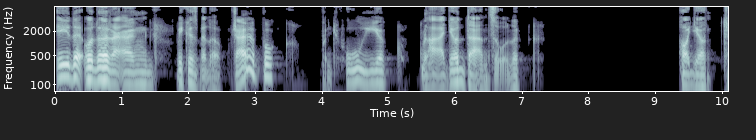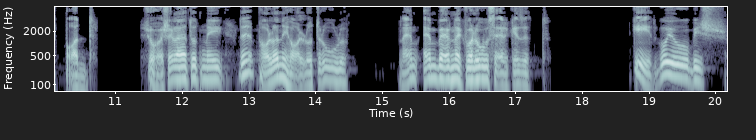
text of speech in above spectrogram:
ide-oda ráng, miközben a csápok, vagy újak lágyan táncolnak. Hagyat pad. Soha se látott még, de hallani hallott róla. Nem embernek való szerkezet. Két golyób is,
